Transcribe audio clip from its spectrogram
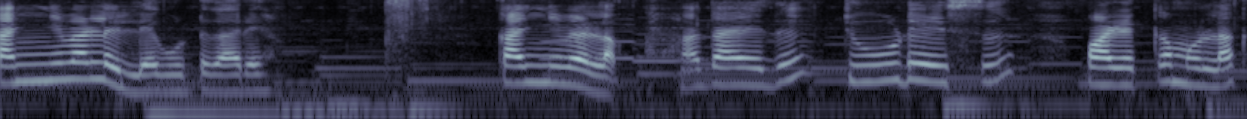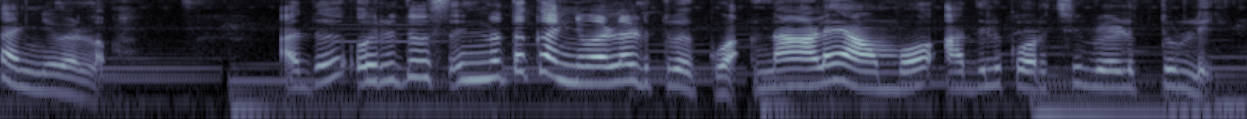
കഞ്ഞിവെള്ളം ഇല്ലേ കൂട്ടുകാരെ? കഞ്ഞിവെള്ളം. അതായത് ടു ഡേയ്സ് പഴക്കമുള്ള കഞ്ഞിവെള്ളം. അത് ഒരു ദിവസം ഇന്നത്തെ കഞ്ഞിവെള്ളം എടുത്ത് വെക്കുക. നാളെ ആകുമ്പോൾ അതിൽ കുറച്ച് വെളുത്തുള്ളി.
